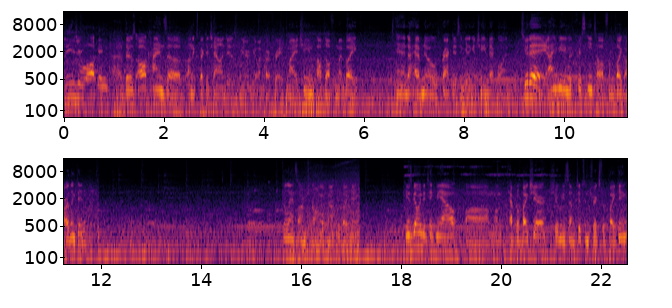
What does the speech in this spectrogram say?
Leisure walking. Uh, there's all kinds of unexpected challenges when you're going car free. My chain popped off of my bike, and I have no practice in getting a chain back on. Today, I'm meeting with Chris Eatough from Bike Arlington. The Lance Armstrong of mountain biking. He's going to take me out um, on Capital Bike Share, show me some tips and tricks for biking.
